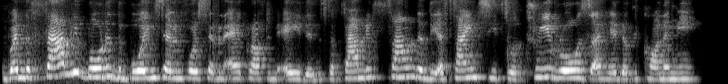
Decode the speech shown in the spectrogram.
When the family boarded the Boeing 747 aircraft in Athens, the family found that the assigned seats were three rows ahead of economy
